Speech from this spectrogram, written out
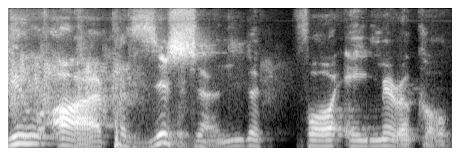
You are positioned for a miracle.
